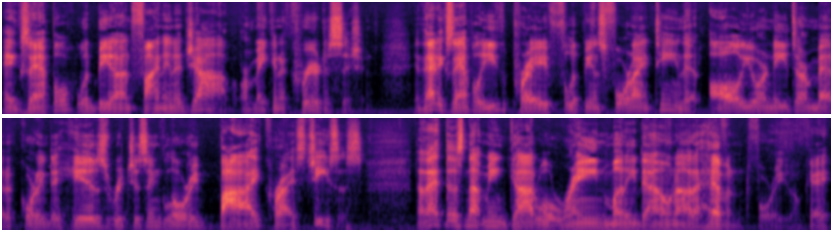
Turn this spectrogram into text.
An example would be on finding a job or making a career decision. In that example, you could pray Philippians 4:19 that all your needs are met according to his riches and glory by Christ Jesus. Now that does not mean God will rain money down out of heaven for you, okay?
